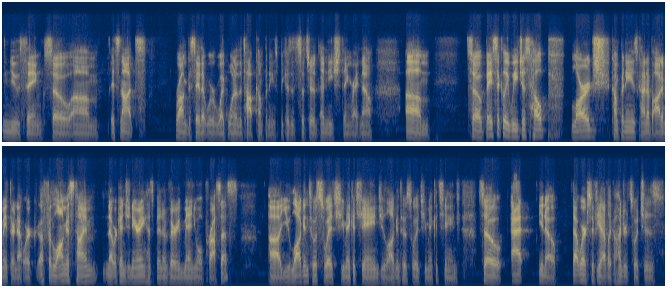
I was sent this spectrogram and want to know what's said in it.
new thing. So um, it's not wrong to say that we're like one of the top companies because it's such a, a niche thing right now. Um, so basically, we just help large companies kind of automate their network. Uh, for the longest time, network engineering has been a very manual process. Uh, you log into a switch, you make a change, you log into a switch, you make a change. So at, you know, that works if you have like 100 switches,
